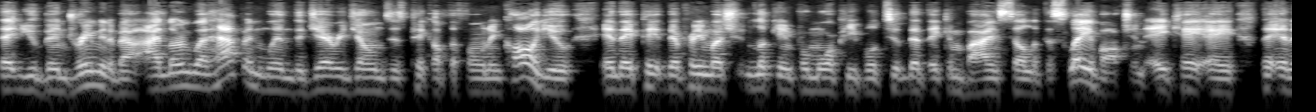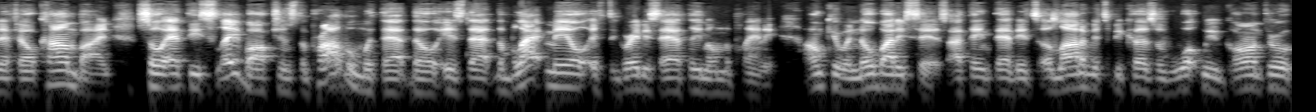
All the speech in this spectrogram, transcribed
that you've been dreaming about. I learned what happened when the Jerry Joneses pick up the phone and call you, and they pay, they're pretty much looking for more people to that they can buy and sell at the slave auction, aka the NFL Combine. So at these slave auctions, the problem with that though is that the black male is the greatest athlete on the planet. I don't care what nobody says. I think that it's a lot of it's because of what we've gone through.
